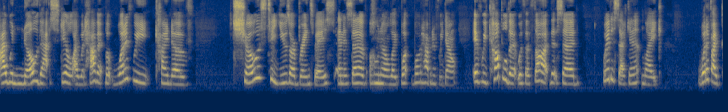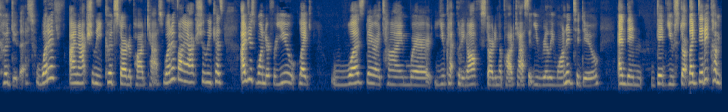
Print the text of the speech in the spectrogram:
I would know that skill, I would have it. But what if we kind of chose to use our brain space and instead of, oh no, like what what would happen if we don't? If we coupled it with a thought that said, wait a second, like what if I could do this? What if I'm actually could start a podcast? What if I actually cuz I just wonder for you, like was there a time where you kept putting off starting a podcast that you really wanted to do? And then did you start like did it come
